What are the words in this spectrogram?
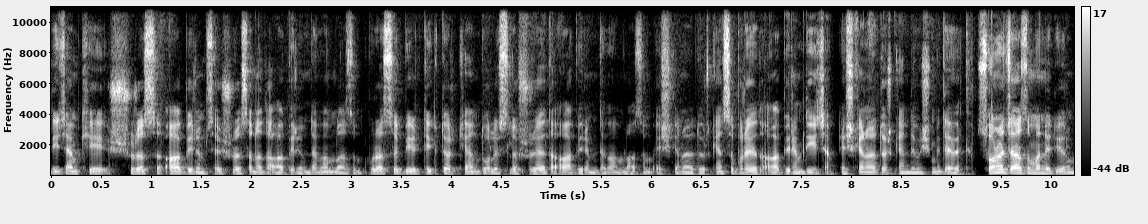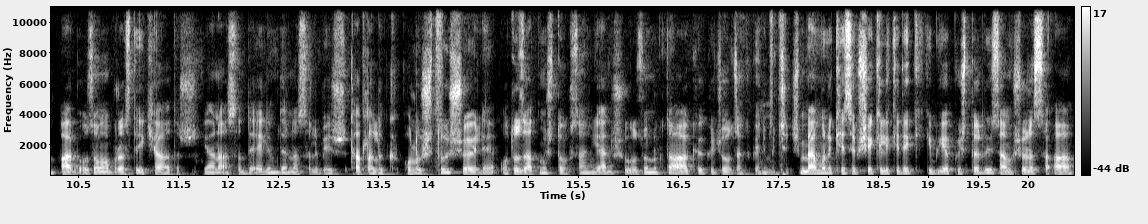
Diyeceğim ki şurası A birimse şurasına da A birim demem lazım. Burası bir dikdörtgen dolayısıyla şuraya da A birim demem lazım. Eşkenar dörtgense buraya da A birim diyeceğim. Eşkenar dörtgen demiş miydi? Evet. Sonra cazıma ne diyorum? Abi o zaman burası da 2A'dır. Yani aslında elimde nasıl bir tatlılık oluştu? Şöyle 30 60 90 yani şu uzunlukta A kök 3 olacak benim için. Şimdi ben bunu kesip şekil 2'deki gibi yapıştırdıysam şurası A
